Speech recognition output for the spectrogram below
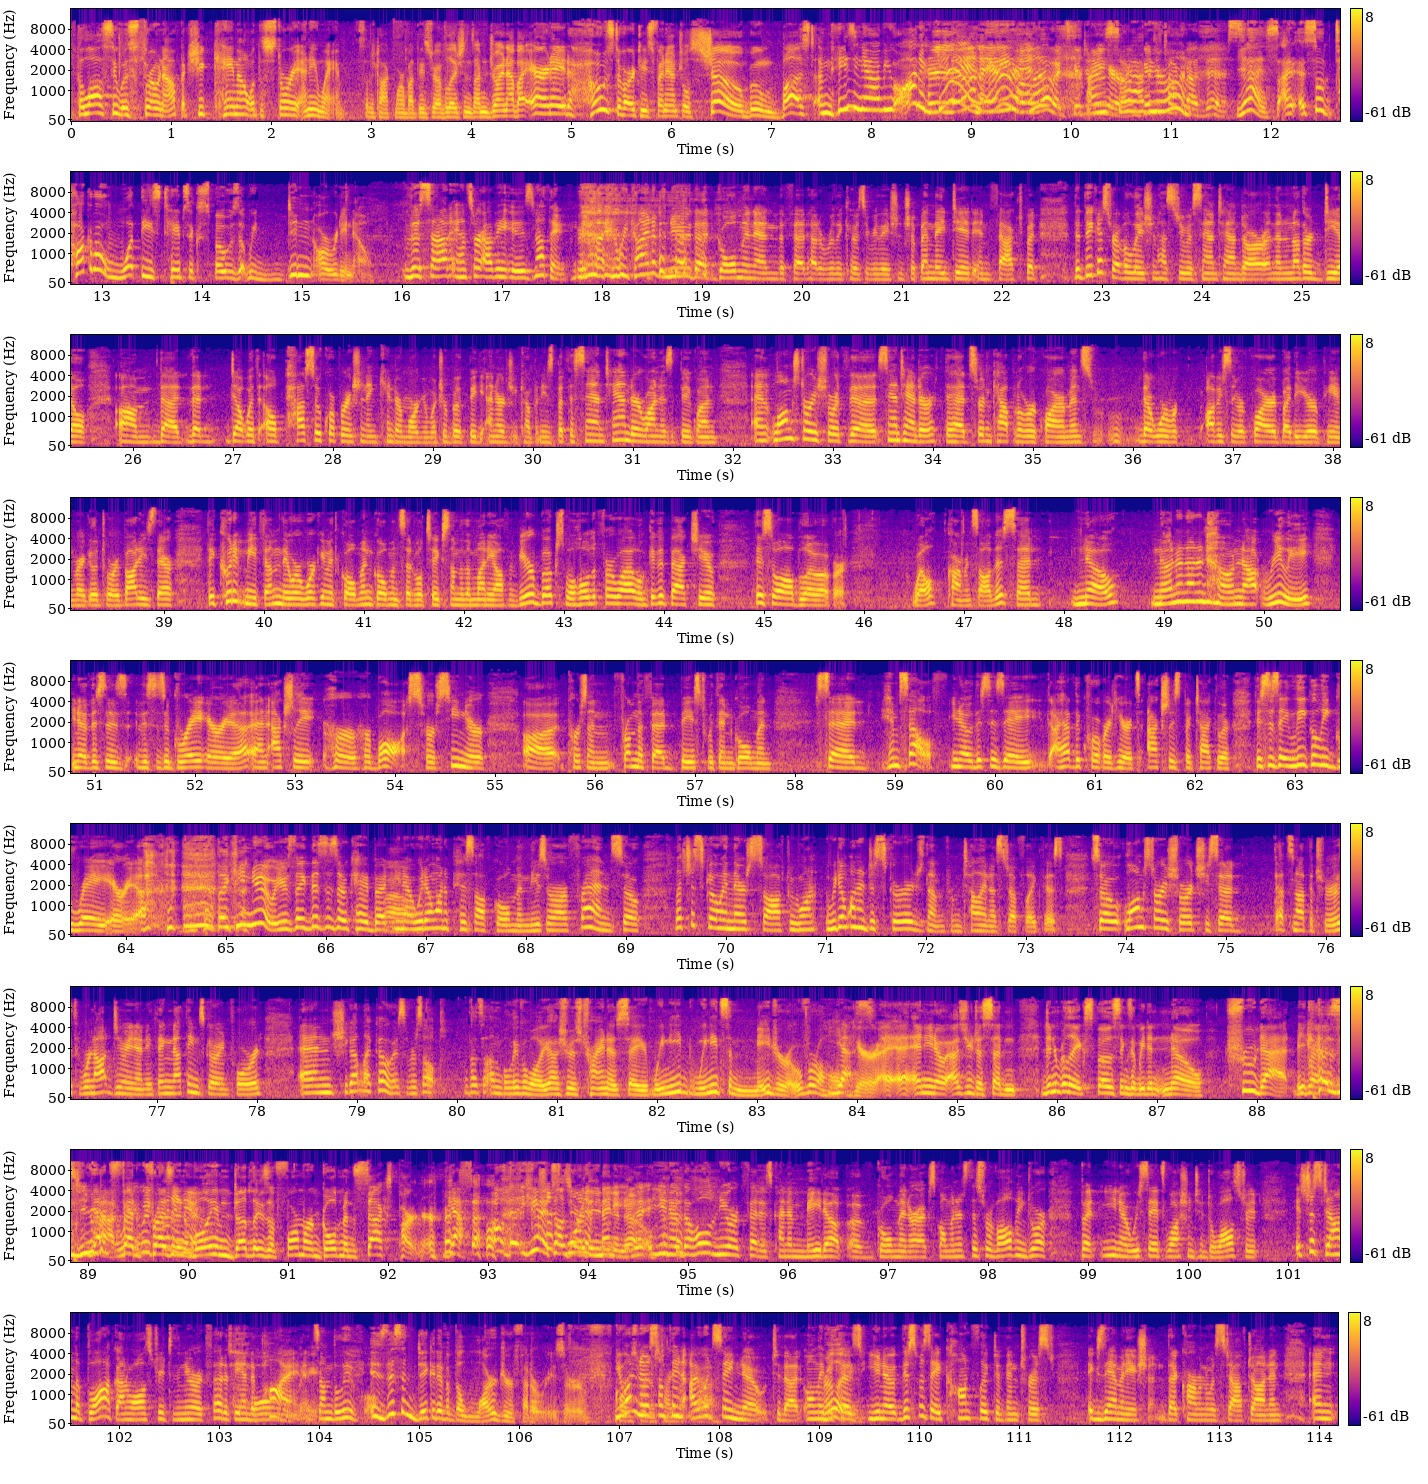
The lawsuit was thrown out, but she came out with the story anyway. So to talk more about these revelations, I'm joined now by Erin Ade, host of RT's financial show, Boom Bust. Amazing to have you on again, Hello. Erin. Hello, it's good to be I'm here. so I'm happy good to you're talk on. about this. Yes. I, so talk about what these tapes expose that we didn't already know. The sad answer, Abby, is nothing. we kind of knew that Goldman and the Fed had a really cozy relationship, and they did, in fact. But the biggest revelation has to do with Santander, and then another deal um, that that dealt with El Paso Corporation and Kinder Morgan, which are both big energy companies. But the Santander one is a big one. And long story short, the Santander they had certain capital requirements that were obviously required by the European regulatory bodies there. They couldn't meet them. They were working with Goldman. Goldman said, "We'll take some of the money off of your books. We'll hold it for a while. We'll give it back to you. This will all blow over." Well, Carmen saw this, said, no, no, no, no, no, no, not really. You know, this is this is a gray area, and actually, her her boss, her senior uh, person from the Fed, based within Goldman. Said himself, you know, this is a, I have the quote right here, it's actually spectacular. This is a legally gray area. like he knew, he was like, this is okay, but, you know, we don't want to piss off Goldman. These are our friends. So let's just go in there soft. We, want, we don't want to discourage them from telling us stuff like this. So, long story short, she said, that's not the truth. We're not doing anything. Nothing's going forward. And she got let go as a result. That's unbelievable. Yeah, she was trying to say we need we need some major overhaul Yes. here. A- And, you know, as you just said, and didn't really expose things that we didn't know. True dat, because Right. New York Yeah, Fed we kinda President. William Dudley is a former Goldman Sachs partner. Yeah. So, oh, the, he's just one of many. you to The- know. you know, the whole New York Fed is kind of made up of Goldman or ex-Goldman. It's this revolving door. But you know, we say it's Washington to Wall Street. It's just down the block on Wall Street to the New York Fed at the end of Pine. It's unbelievable. Is this indicative of the larger Federal Reserve? Of You want to know something? I would say no to that, only Really? because you know this was a conflict of interest examination that Carmen was staffed on, and and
